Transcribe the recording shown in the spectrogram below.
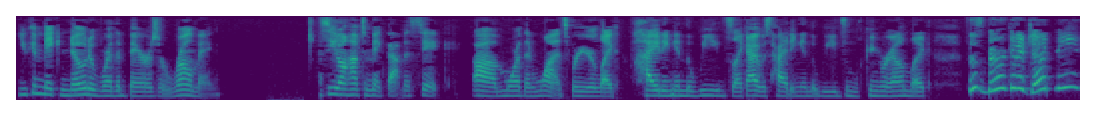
you can make note of where the bears are roaming. So you don't have to make that mistake um, more than once where you're like hiding in the weeds like i was hiding in the weeds and looking around like is this bear gonna get me?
